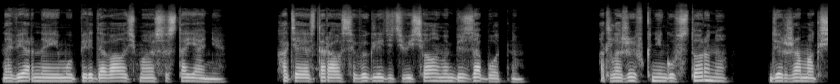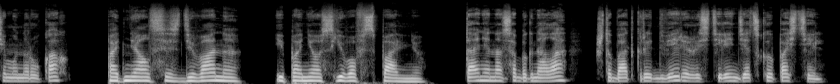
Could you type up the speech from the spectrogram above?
Наверное, ему передавалось мое состояние, хотя я старался выглядеть веселым и беззаботным. Отложив книгу в сторону, держа Максима на руках, поднялся с дивана и понес его в спальню. Таня нас обогнала, чтобы открыть дверь и расстелить детскую постель.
